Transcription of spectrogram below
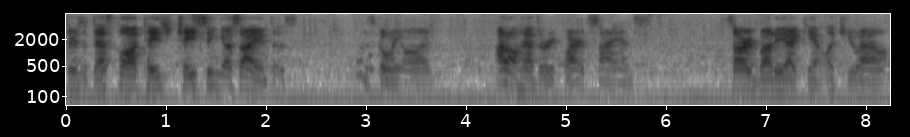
there's a death claw chasing a scientist. What is going on? I don't have the required science. Sorry, buddy, I can't let you out.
